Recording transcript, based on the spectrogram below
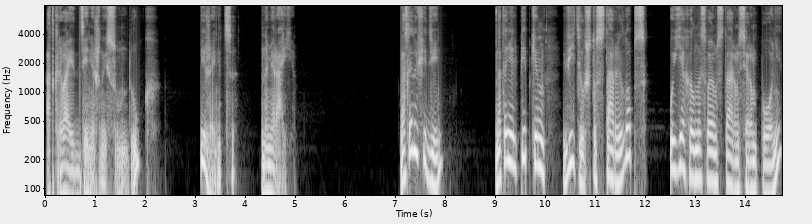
открывает денежный сундук — и женится на Мирайе. На следующий день Натаниэль Пипкин видел, что старый Лопс уехал на своем старом сером пони,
